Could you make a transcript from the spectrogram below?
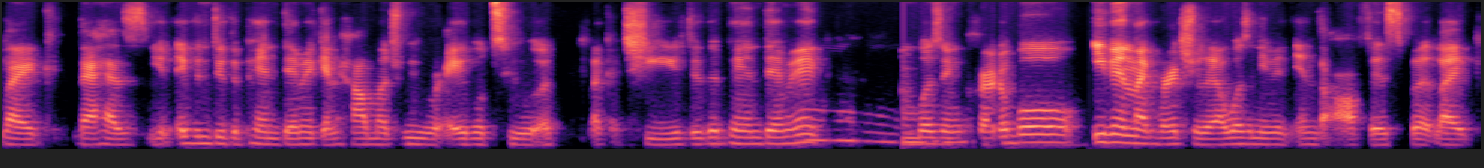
like that has even through the pandemic and how much we were able to uh, like achieve through the pandemic mm-hmm. was incredible even like virtually i wasn't even in the office but like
